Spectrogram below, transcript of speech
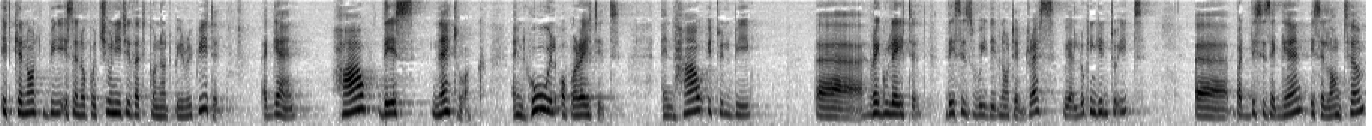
it cannot be, it's an opportunity that cannot be repeated. again, how this network and who will operate it and how it will be uh, regulated. This is we did not address. We are looking into it. Uh, but this is again is a long term.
